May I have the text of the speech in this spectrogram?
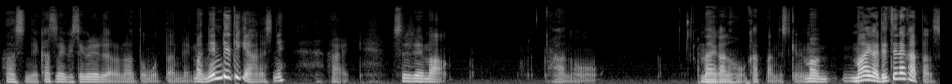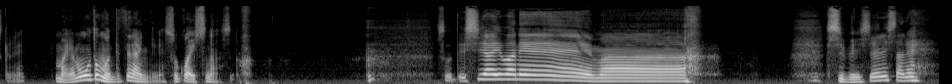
阪神で活躍してくれるだろうなと思ったんで、まあ年齢的な話ね。はい。それでまあ、あのー、前側の方を買ったんですけど、まあ前が出てなかったんですけどね。まあ山本も出てないんでね、そこは一緒なんですよ。そうで、試合はね、まあ、渋い試合でしたね。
